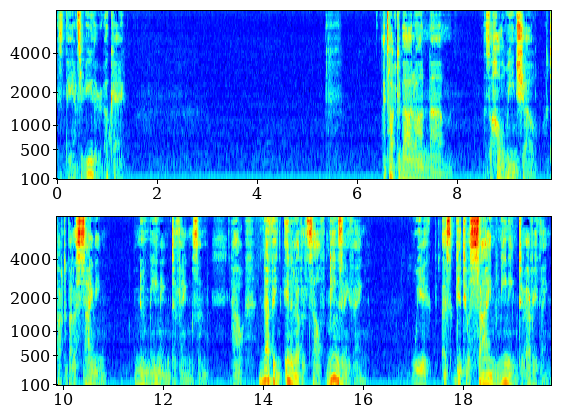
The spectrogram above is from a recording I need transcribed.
isn't the answer either. Okay. I talked about on um, as a Halloween show. I talked about assigning new meaning to things and how nothing in and of itself means anything. We get to assign meaning to everything.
